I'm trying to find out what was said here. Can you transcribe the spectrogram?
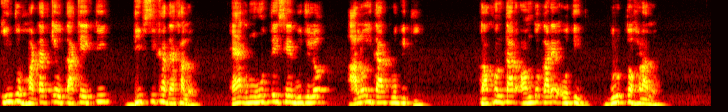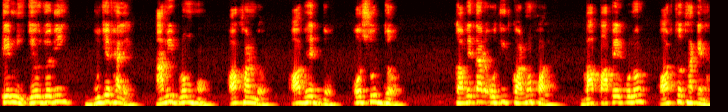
কিন্তু হঠাৎ কেউ তাকে একটি দীপশিখা দেখাল। এক মুহূর্তেই সে বুঝল, আলোই তার প্রকৃতি। তখন তার অন্ধকারের অতীত গুরুত্ব হারালো। তেমনি কেউ যদি বুঝে ফেলে, আমি ব্রহ্ম, অখণ্ড, অভেদ্য ও শুদ্ধ তবে তার অতীত কর্মফল বা পাপের কোনো অর্থ থাকে না,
